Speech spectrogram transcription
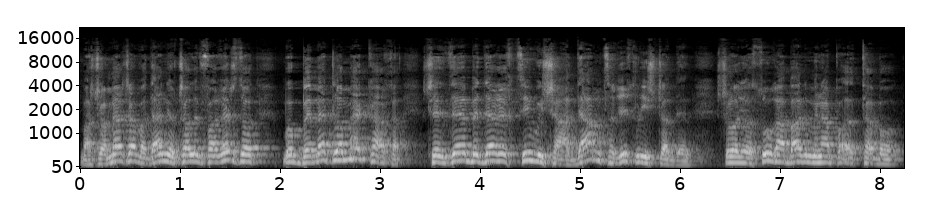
מה שאומר עכשיו עדיין אפשר לפרש זאת, הוא באמת לומד ככה, שזה בדרך ציווי שהאדם צריך להשתדל, שלא יעשו רבה מן הטבות.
